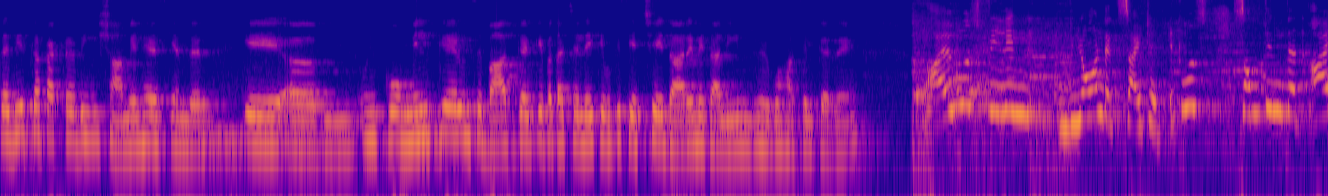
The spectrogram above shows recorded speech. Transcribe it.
تربیت کا فیکٹر بھی شامل ہے اس کے اندر کہ ان کو مل کر، ان سے بات کر کے پتہ چلے کہ وہ کسی اچھے ادارے میں تعلیم جو ہے وہ حاصل کر رہے ہیں۔ I was feeling beyond excited. It was something that I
